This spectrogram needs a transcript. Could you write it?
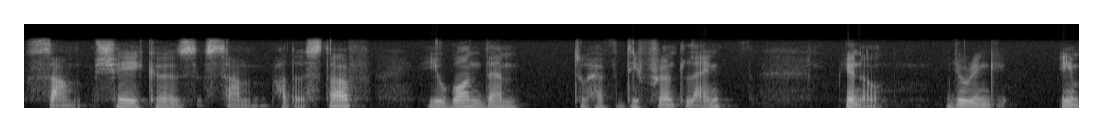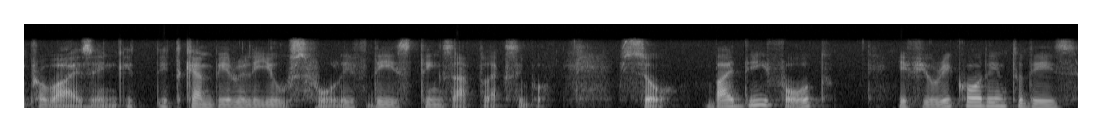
some shakers some other stuff you want them to have different length you know during improvising it, it can be really useful if these things are flexible. So by default if you record into these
